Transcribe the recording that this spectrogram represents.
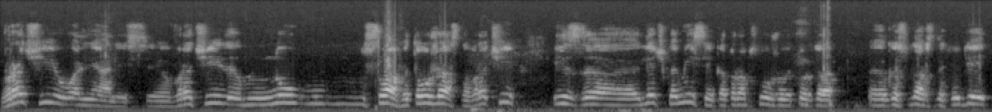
Врачи увольнялись, э, врачи, э, ну, Слав, это ужасно. Врачи из лечкомиссии, которая обслуживает только государственных людей,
